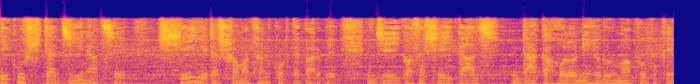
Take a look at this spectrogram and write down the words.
একুশটা জিন আছে, সেই এটা সমাধান করতে পারবে। যেই কথা সেই কাজ ডাকা হলো নেহরুর মাফুপুকে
